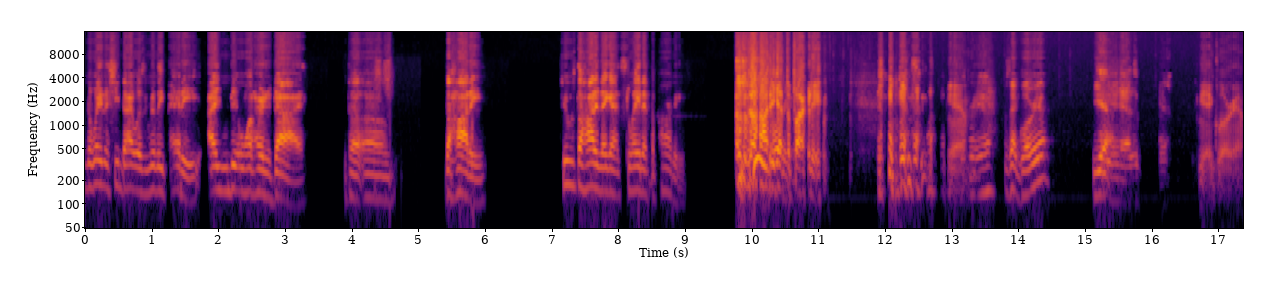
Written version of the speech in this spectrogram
the way that she died was really petty. I didn't want her to die. The um, the hottie. She was the hottie that got slayed at the party. the hottie at the party. Yeah, Gloria? Was that Gloria? Yeah. yeah, Gloria.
